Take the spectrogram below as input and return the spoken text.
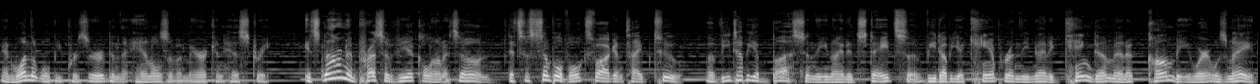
and one that will be preserved in the annals of American history. It's not an impressive vehicle on its own. It's a simple Volkswagen Type 2, a VW bus in the United States, a VW camper in the United Kingdom, and a Combi where it was made.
